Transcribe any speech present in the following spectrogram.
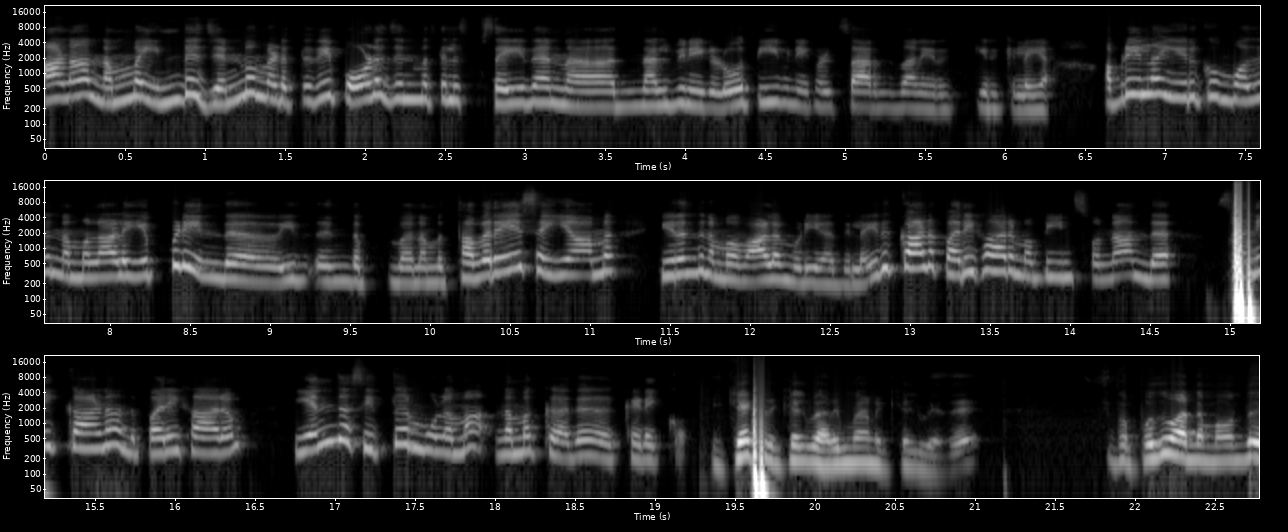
ஆனா நம்ம இந்த ஜென்மம் எடுத்ததே போன ஜென்மத்துல செய்த ந- நல்வினைகளோ தீவினைகள் சார்ந்துதான் இருக்கு இருக்கு இல்லையா? அப்படியெல்லாம் இருக்கும்போது நம்மளால எப்படி இந்த இது- இந்த நம்ம தவறே செய்யாம இருந்து நம்ம வாழ முடியாது இல்லை இதுக்கான பரிகாரம் அப்படின்னு சொன்னா அந்த சனிக்கான அந்த பரிகாரம் எந்த சித்தர் மூலமா நமக்கு அது கிடைக்கும்? கேட்குற கேள்வி அருமையான கேள்வி அது. இப்போ பொதுவாக நம்ம வந்து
